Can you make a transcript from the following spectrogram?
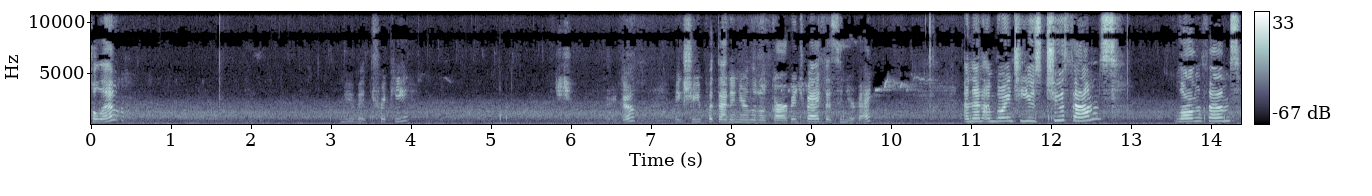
pull out. Maybe a bit tricky. There you go. Make sure you put that in your little garbage bag that's in your bag. And then I'm going to use two thumbs long thumbs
